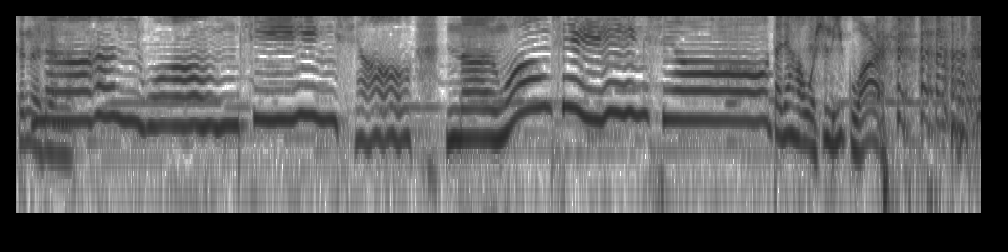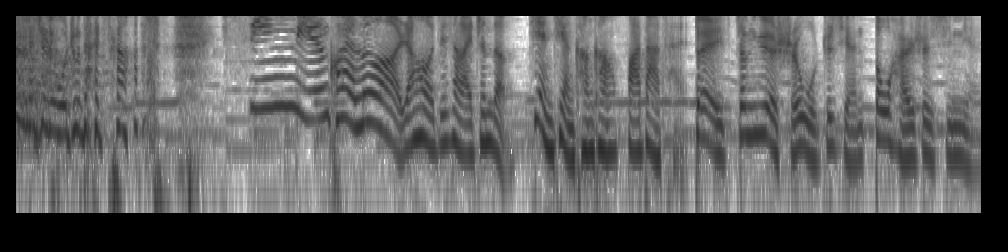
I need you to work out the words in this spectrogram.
真的是。难忘今宵，难忘今宵。大家好，我是李谷二，在这里我祝大家新年快乐，然后接下来真的健健康康发大财。对，正月十五之前都还是新年，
